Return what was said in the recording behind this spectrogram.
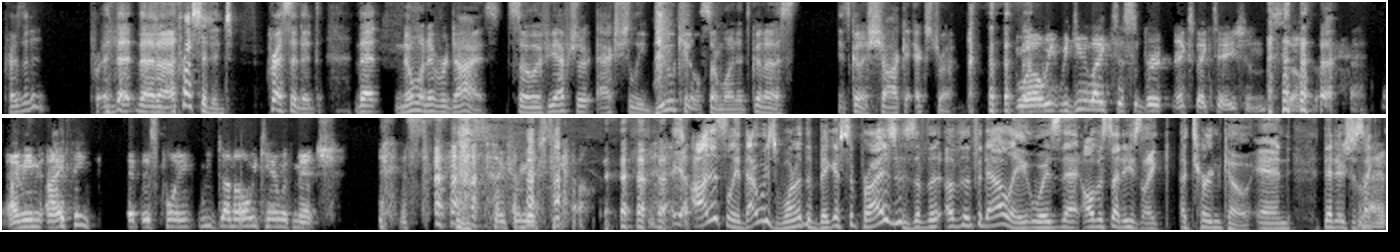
precedent Pre- that that uh precedent. precedent that no one ever dies. So if you actually actually do kill someone, it's gonna it's gonna shock extra. well, we, we do like to subvert expectations. So. I mean, I think at this point we've done all we can with Mitch. it's, it's time for Mitch to go. Yeah, honestly, that was one of the biggest surprises of the of the finale was that all of a sudden he's like a turncoat, and then it's just like,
